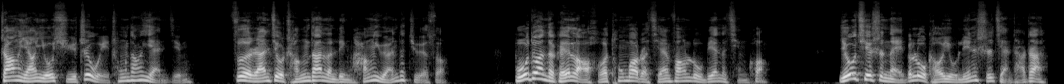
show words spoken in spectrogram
张扬由许志伟充当眼睛，自然就承担了领航员的角色，不断的给老何通报着前方路边的情况，尤其是哪个路口有临时检查站，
